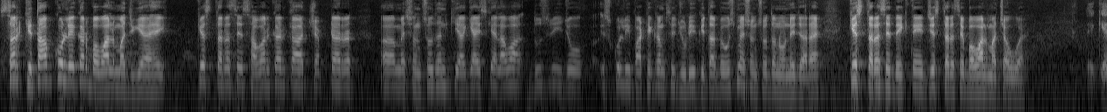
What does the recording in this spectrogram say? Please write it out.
सर, किताब को लेकर बवाल मच गया है। किस तरह से सावरकर का चैप्टर में संशोधन किया गया। इसके अलावा दूसरी जो स्कूली पाठ्यक्रम से जुड़ी किताबें, उसमें संशोधन होने जा रहा है। किस तरह से देखते हैं, जिस तरह से बवाल मचा हुआ है? देखिए,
